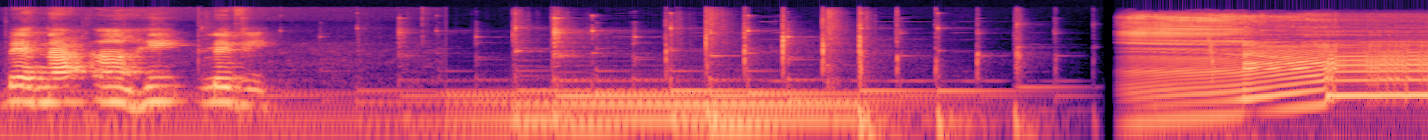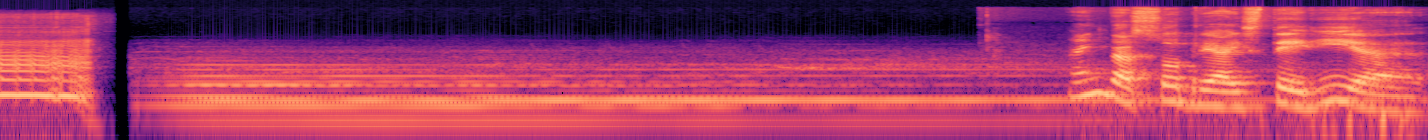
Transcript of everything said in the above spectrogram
Bernard Henri Lévy. Ainda sobre a histeria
